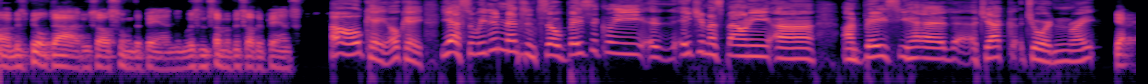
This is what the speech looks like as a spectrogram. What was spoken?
um, is Bill Dodd, who's also in the band and was in some of his other bands. Oh, okay, okay. Yeah, so we didn't mention. So basically, uh, HMS Bounty uh, on bass, you had uh, Jack Jordan, right? Yeah.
